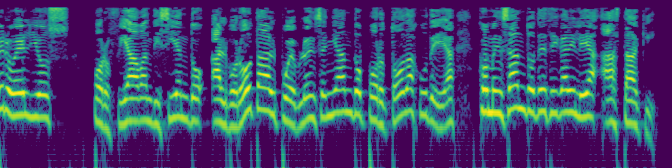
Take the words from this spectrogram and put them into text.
pero ellos porfiaban diciendo, alborota al pueblo, enseñando por toda Judea, comenzando desde Galilea hasta aquí.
